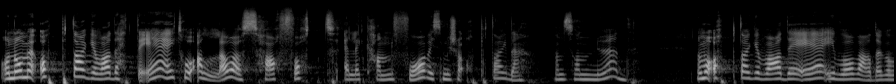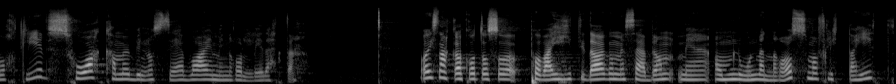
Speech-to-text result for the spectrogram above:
Og når vi oppdager hva dette er Jeg tror alle av oss har fått eller kan få, hvis vi ikke har oppdaget det, en sånn nød. Når vi oppdager hva det er i vår hverdag og vårt liv, så kan vi begynne å se hva er min rolle i dette. Og Jeg snakka akkurat også på vei hit i dag med Sæbjørn om noen venner av oss som har flytta hit.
